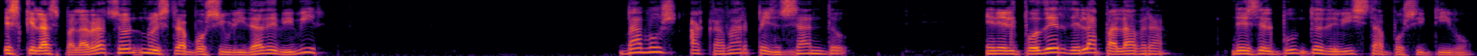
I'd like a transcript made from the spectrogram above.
es que las palabras son nuestra posibilidad de vivir. Vamos a acabar pensando en el poder de la palabra desde el punto de vista positivo,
